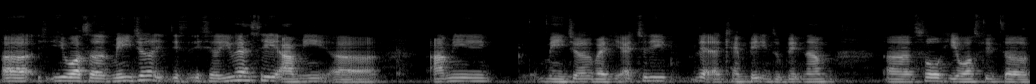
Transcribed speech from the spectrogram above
Uh, he was a major, it's a USA Army uh, Army major where he actually led a campaign into Vietnam. Uh, so he was with the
